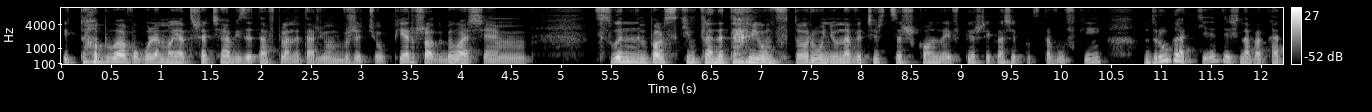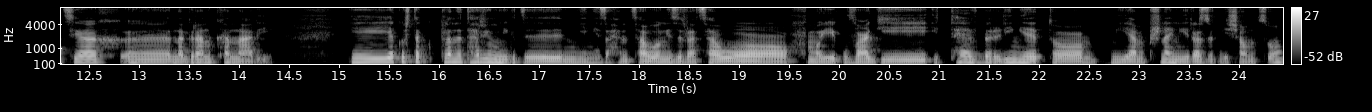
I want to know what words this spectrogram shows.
i to była w ogóle moja trzecia wizyta w planetarium w życiu. Pierwsza odbyła się w słynnym polskim planetarium w Toruniu na wycieczce szkolnej w pierwszej klasie podstawówki, druga kiedyś na wakacjach e, na Gran Canaria. I jakoś tak planetarium nigdy mnie nie zachęcało, nie zwracało mojej uwagi. I te w Berlinie to mijam przynajmniej raz w miesiącu,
